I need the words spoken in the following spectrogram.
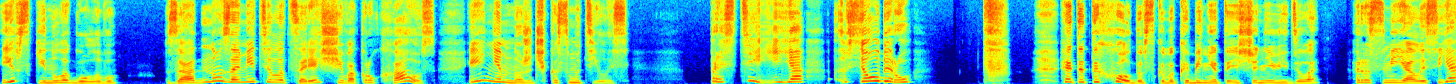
и вскинула голову. Заодно заметила царящий вокруг хаос и немножечко смутилась. «Прости, я все уберу», Пф, это ты холдовского кабинета еще не видела. Рассмеялась я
